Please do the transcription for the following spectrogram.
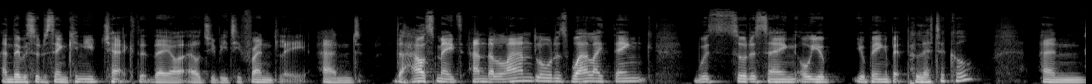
And they were sort of saying, Can you check that they are LGBT friendly? And the housemates and the landlord as well, I think, was sort of saying, Oh, you're, you're being a bit political and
